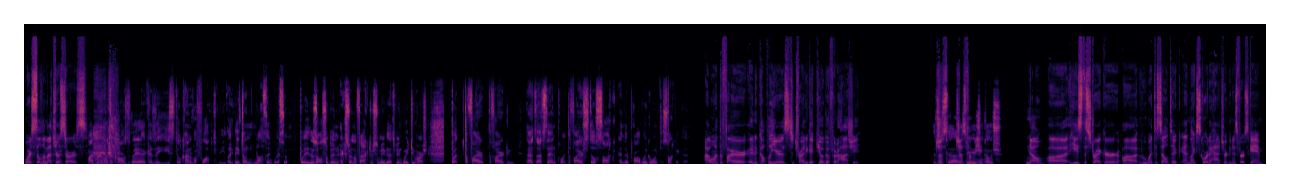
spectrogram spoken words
We're still the Metro Stars. my brain went to Carlos Vea because he, he's still kind of a flop to me. Like they've done nothing with him, but there's also been external factors, so maybe that's being way too harsh. But the fire, the fire do that's that's the end point. The fire still suck, and they're probably going to suck again. I want the Fire in a couple of years to try to get Kyogo Furuhashi. Is Just- that the, just the for me. Asian coach? No, uh, he's the striker uh, who went to Celtic and like scored a hat trick in his first game.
